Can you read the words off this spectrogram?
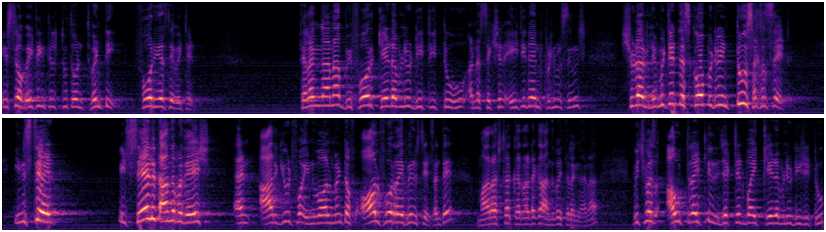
instead of waiting till 2020. Four years they waited. Telangana before KWDT2 under section 89 preliminaries should have limited the scope between two success states. Instead, it sail with Andhra Pradesh and argued for involvement of all four riparian states అంటే Maharashtra Karnataka Andhra Pradesh Telangana which was outrightly rejected by KWDT two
